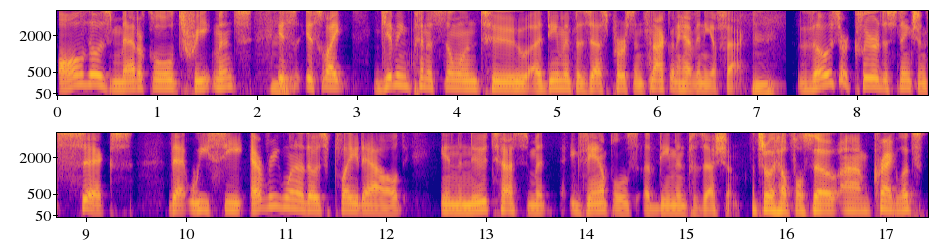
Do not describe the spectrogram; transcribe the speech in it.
all those medical treatments, Hmm. it's it's like giving penicillin to a demon possessed person. It's not going to have any effect. Hmm. Those are clear distinctions. Six that we see every one of those played out in the New Testament examples of demon possession. That's really helpful. So, um, Craig, let's.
